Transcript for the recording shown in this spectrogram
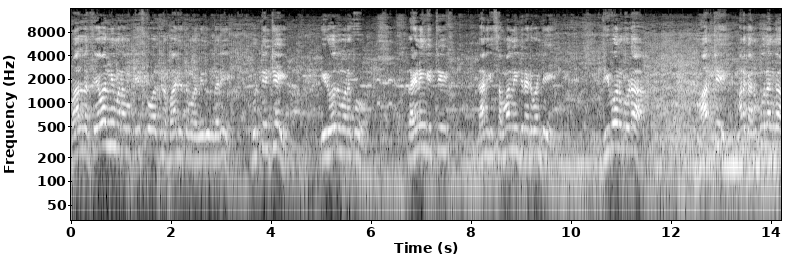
వాళ్ళ సేవల్ని మనం తీసుకోవాల్సిన బాధ్యత మన మీద ఉందని గుర్తించి ఈరోజు మనకు ట్రైనింగ్ ఇచ్చి దానికి సంబంధించినటువంటి జీవోను కూడా మార్చి మనకు అనుకూలంగా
